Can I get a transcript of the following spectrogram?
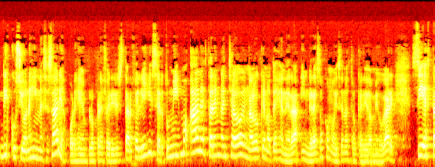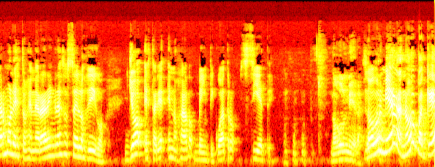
discusiones innecesarias. Por ejemplo, preferir estar feliz y ser tú mismo al estar enganchado en algo que no te genera ingresos, como dice nuestro querido amigo Gary. Si estar molesto genera ingresos, se los digo. Yo estaría enojado 24/7. No durmiera. No durmiera, ¿no? ¿Para qué?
